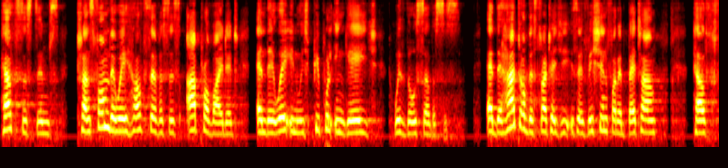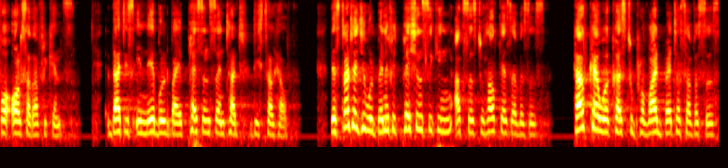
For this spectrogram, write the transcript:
health systems, transform the way health services are provided, and the way in which people engage with those services. At the heart of the strategy is a vision for a better health for all South Africans that is enabled by person-centered digital health. The strategy will benefit patients seeking access to healthcare services, healthcare workers to provide better services,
